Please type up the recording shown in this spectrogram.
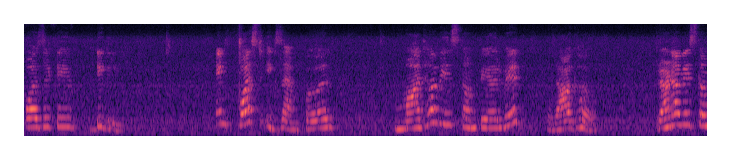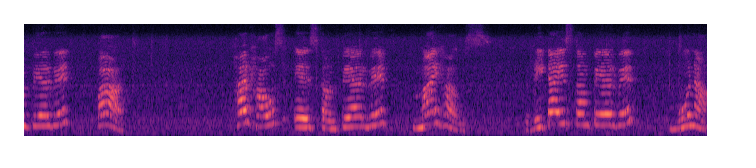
positive degree. In first example, Madhav is compared with Raghav. Pranav is compared with Parth. Her house is compared with my house. Rita is compared with Mona.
